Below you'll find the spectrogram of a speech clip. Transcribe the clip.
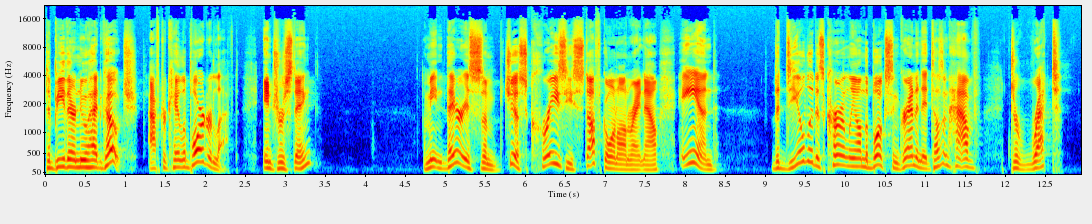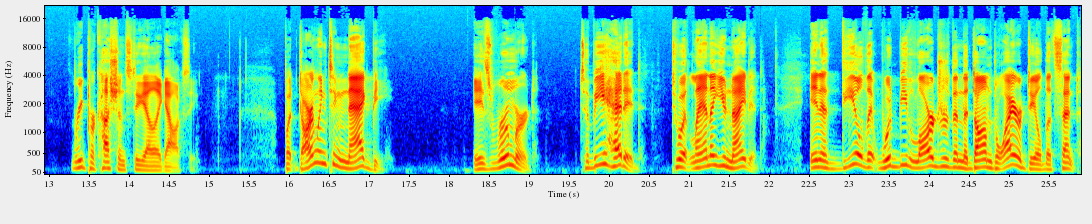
to be their new head coach after Caleb Porter left. Interesting. I mean, there is some just crazy stuff going on right now. And the deal that is currently on the books, and granted, it doesn't have direct repercussions to the LA Galaxy, but Darlington Nagbe is rumored to be headed to Atlanta United in a deal that would be larger than the Dom Dwyer deal that sent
